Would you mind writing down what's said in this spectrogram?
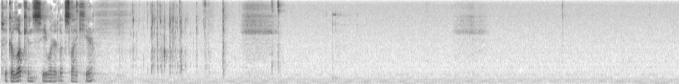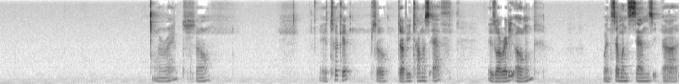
take a look and see what it looks like here. Alright, so it took it. So W. Thomas eth is already owned when someone sends uh,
